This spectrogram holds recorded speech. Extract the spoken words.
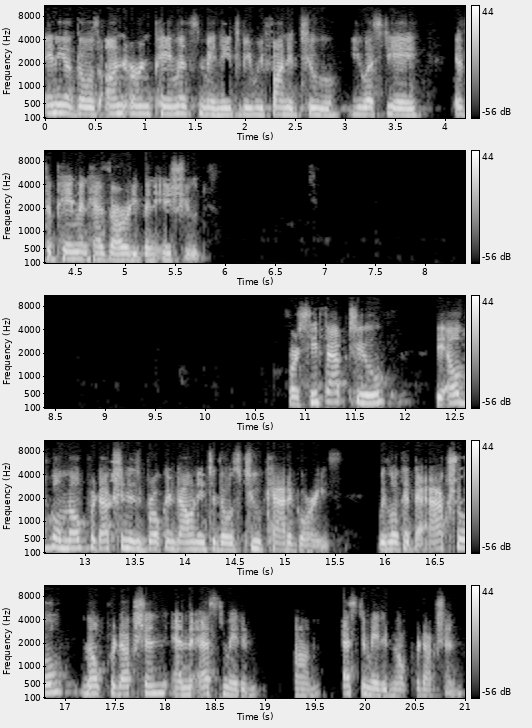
Any of those unearned payments may need to be refunded to USDA if the payment has already been issued. For CFAP2, the eligible milk production is broken down into those two categories. We look at the actual milk production and the estimated, um, estimated milk production.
